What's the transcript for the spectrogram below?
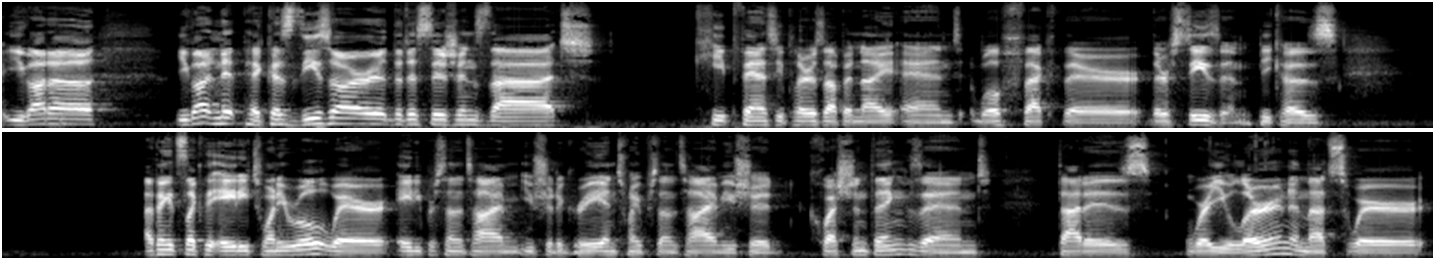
you gotta you gotta nitpick because these are the decisions that keep fantasy players up at night and will affect their their season because I think it's like the 80-20 rule where 80% of the time you should agree and 20% of the time you should question things and that is where you learn and that's where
